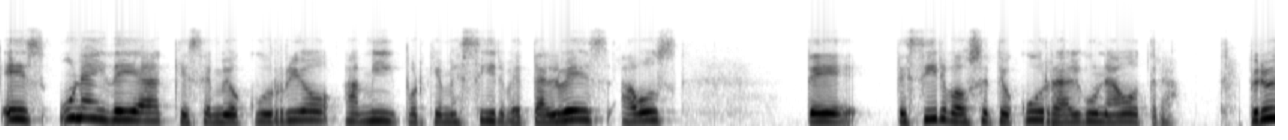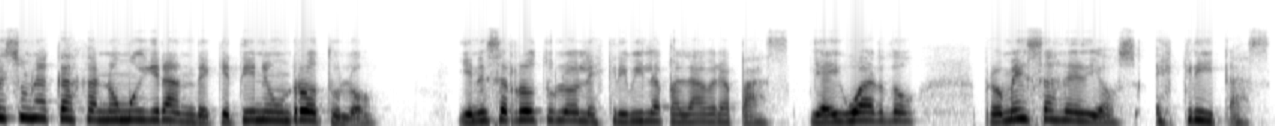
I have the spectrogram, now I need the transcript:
Es una idea que se me ocurrió a mí porque me sirve. Tal vez a vos te, sirva o se te ocurra alguna otra. Pero es una caja no muy grande que tiene un rótulo y en ese rótulo le escribí la palabra paz. Y ahí guardo promesas de Dios escritas,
